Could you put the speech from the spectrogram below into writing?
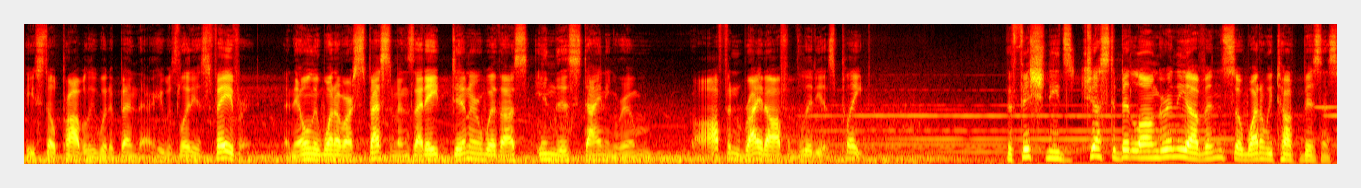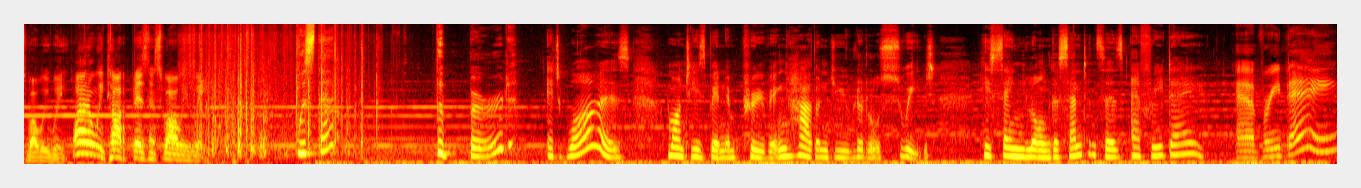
he still probably would have been there. He was Lydia's favorite, and the only one of our specimens that ate dinner with us in this dining room, often right off of Lydia's plate. The fish needs just a bit longer in the oven, so why don't we talk business while we wait? Why don't we talk business while we wait? Was that the bird? It was. Monty's been improving, haven't you, little sweet? He's saying longer sentences every day. Every day,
